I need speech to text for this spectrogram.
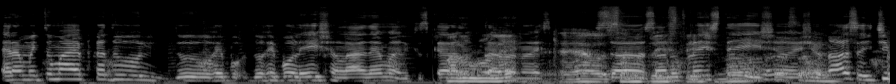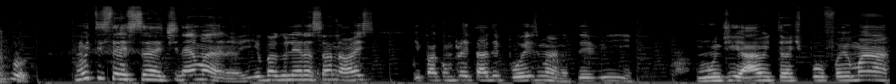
era muito uma época do, do, rebo, do Rebolation lá, né, mano? Que os caras rolê? nós. É, o Só, só, só no no Playstation. Playstation. Nossa, mano. Nossa, e tipo, muito estressante, né, mano? E o bagulho era só nós. E pra completar depois, mano, teve Mundial, então, tipo, foi uma.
